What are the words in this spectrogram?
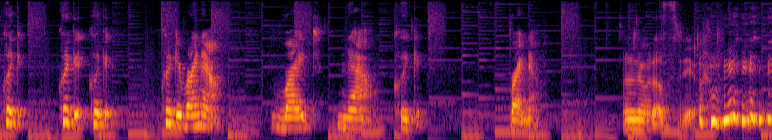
Click it, click it, click it. Click it right now. Right now. Click it. Right now. I don't know what else to do.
